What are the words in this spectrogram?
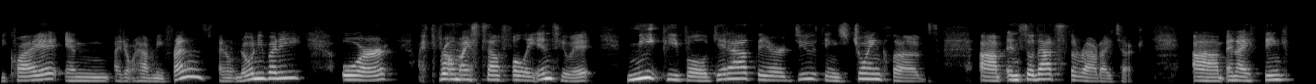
be quiet, and I don't have any friends, I don't know anybody, or I throw myself fully into it, meet people, get out there, do things, join clubs. Um, and so that's the route I took. Um, and I think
